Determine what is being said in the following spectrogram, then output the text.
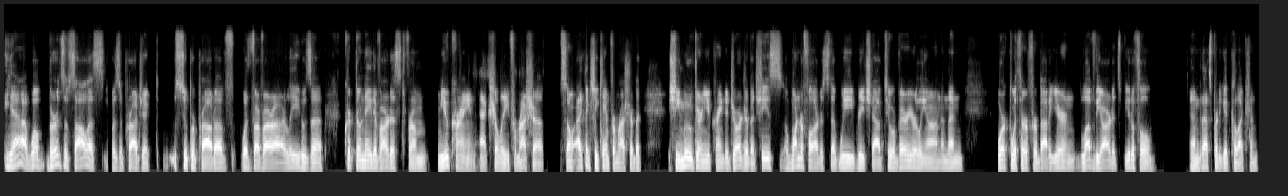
Yeah, well, Birds of Solace was a project super proud of with Varvara Arli, who's a crypto native artist from Ukraine, actually, from Russia. So I think she came from Russia, but she moved during Ukraine to Georgia. But she's a wonderful artist that we reached out to her very early on and then worked with her for about a year and loved the art. It's beautiful. And that's pretty good collection.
